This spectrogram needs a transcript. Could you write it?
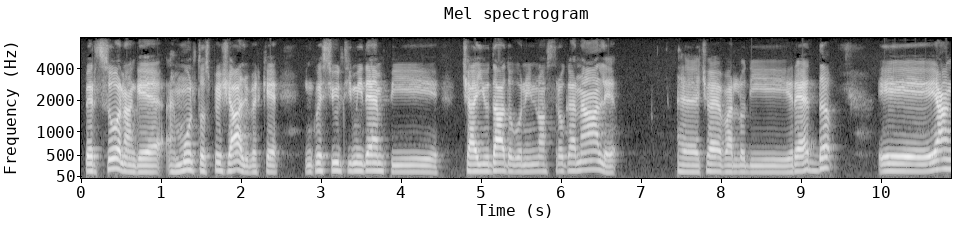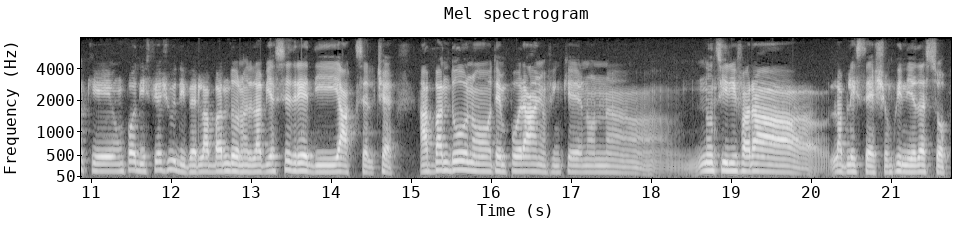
persona che è molto speciale perché in questi ultimi tempi ci ha aiutato con il nostro canale, eh, cioè parlo di Red e anche un po' dispiaciuti per l'abbandono della PS3 di Axel, cioè abbandono temporaneo finché non, non si rifarà la PlayStation, quindi adesso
